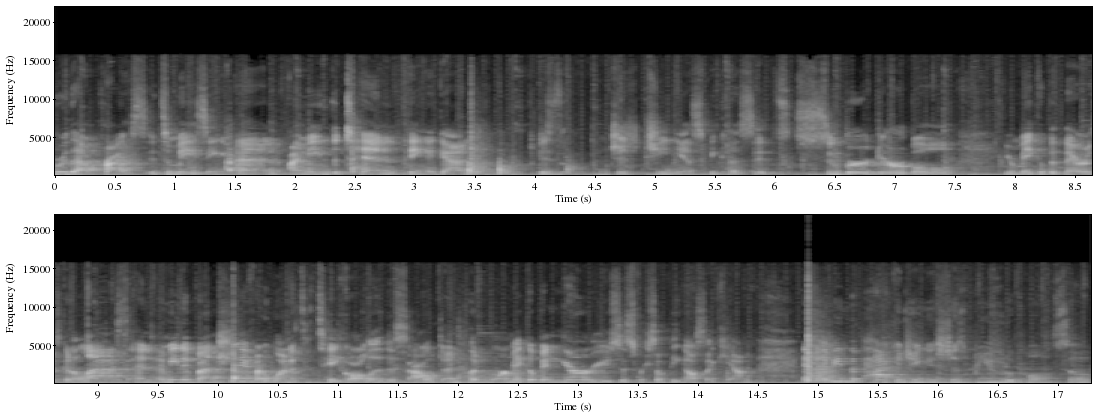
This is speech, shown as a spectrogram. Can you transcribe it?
for that price. It's amazing. And I mean, the tin thing again is just genius because it's super durable your makeup in there is gonna last. And I mean, eventually if I wanted to take all of this out and put more makeup in here or use this for something else, I can. And I mean, the packaging is just beautiful. So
